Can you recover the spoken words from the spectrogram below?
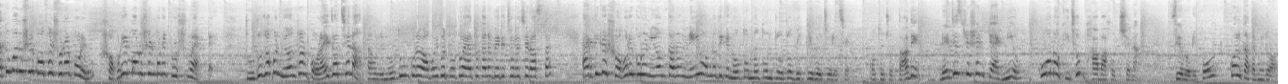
এত মানুষের কথা শোনার পরেও শহরের মানুষের মনে প্রশ্ন একটাই, টোটো যখন নিয়ন্ত্রণ করাই যাচ্ছে না, তাহলে নতুন করে অবৈধ টোটো এত কেন বেড়ে চলেছে রাস্তায়? একদিকে শহরে কোনো নিয়ম কানুন নেই, অন্যদিকে নতুন নতুন টোটো বিক্রি হয়ে চলেছে। অথচ তাদের রেজিস্ট্রেশন ট্যাগ নিয়েও কোনো কিছু ভাবা হচ্ছে না। ফিউরো রিপোর্ট কলকাতা মিরর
